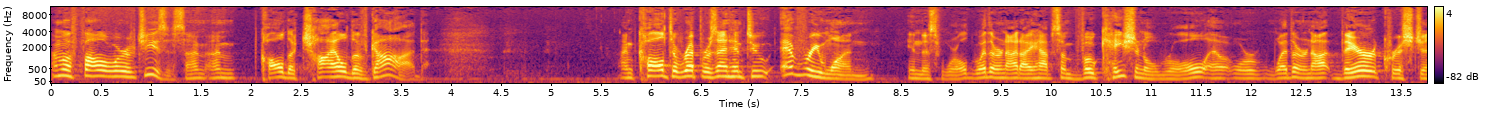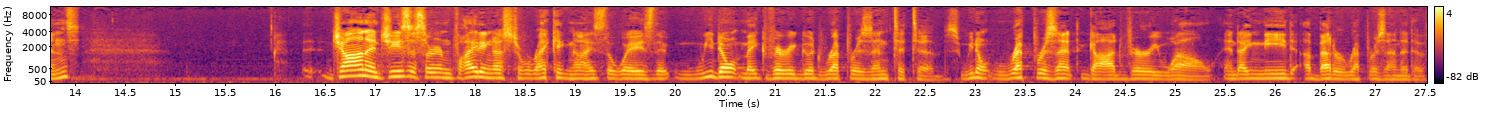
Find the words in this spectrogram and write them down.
I'm a follower of Jesus. I'm, I'm called a child of God. I'm called to represent him to everyone in this world, whether or not I have some vocational role uh, or whether or not they're Christians. John and Jesus are inviting us to recognize the ways that we don't make very good representatives. We don't represent God very well, and I need a better representative.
